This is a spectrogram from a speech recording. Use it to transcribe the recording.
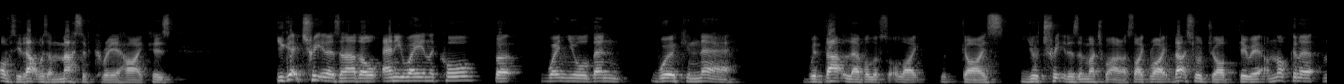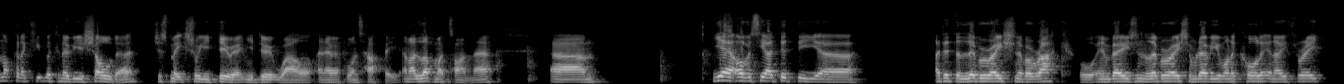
obviously that was a massive career high because you get treated as an adult anyway in the corps, but when you're then working there with that level of sort of like guys, you're treated as a much more. It's like, right, that's your job, do it. I'm not gonna, I'm not gonna keep looking over your shoulder. Just make sure you do it and you do it well, and everyone's happy. And I love my time there. Um, yeah, obviously I did the uh, I did the liberation of Iraq or invasion, liberation, whatever you want to call it in 03.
